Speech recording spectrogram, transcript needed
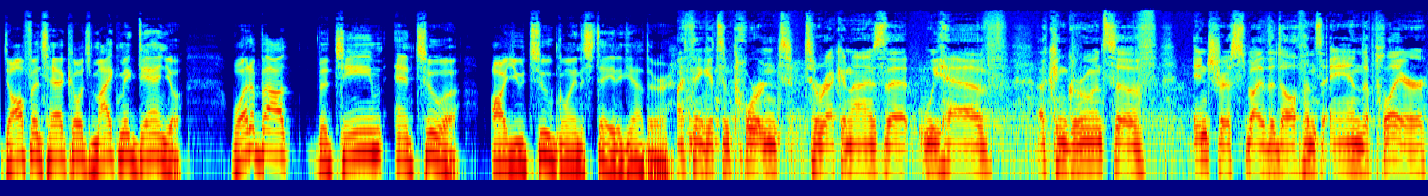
Dolphins head coach Mike McDaniel. What about the team and Tua? Are you two going to stay together? I think it's important to recognize that we have a congruence of interest by the Dolphins and the player,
